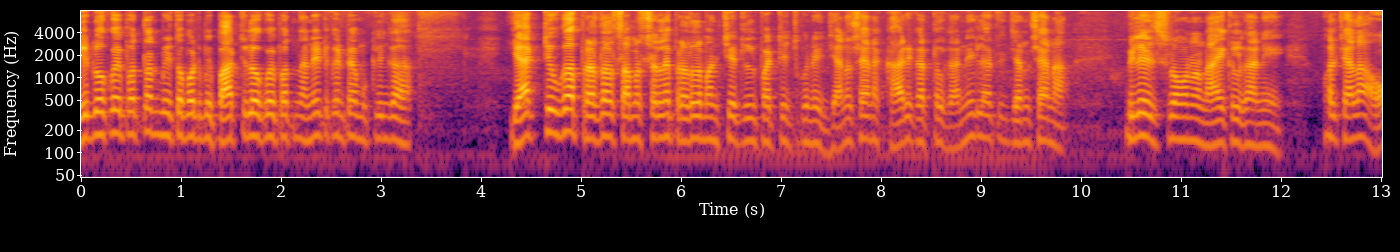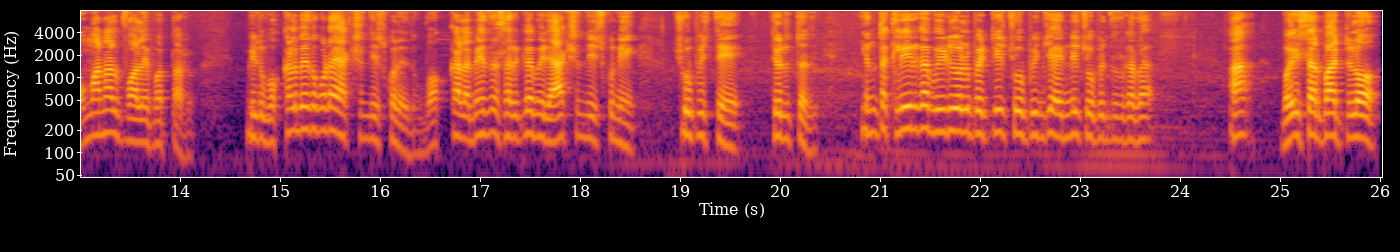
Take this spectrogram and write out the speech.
మీరు లోకైపోతున్నారు మీతో పాటు మీ పార్టీ లోకైపోతుంది అన్నిటికంటే ముఖ్యంగా యాక్టివ్గా ప్రజల సమస్యలని ప్రజల మంచిని పట్టించుకునే జనసేన కార్యకర్తలు కానీ లేకపోతే జనసేన విలేజ్లో ఉన్న నాయకులు కానీ వాళ్ళు చాలా అవమానాలు ఫాలో అయిపోతారు మీరు ఒక్కళ్ళ మీద కూడా యాక్షన్ తీసుకోలేదు. ఒక్కళ్ళ మీద సరిగ్గా మీరు యాక్షన్ తీసుకుని చూపిస్తే తెలుస్తుంది ఇంత క్లియర్గా వీడియోలు పెట్టి చూపించి అన్నీ చూపించదు కదా. వైఎస్ఆర్ పార్టీలో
